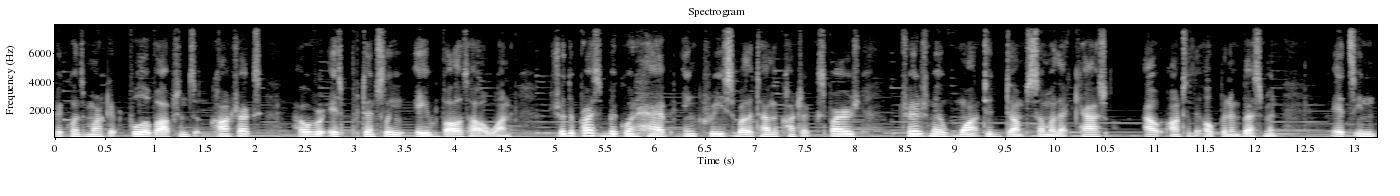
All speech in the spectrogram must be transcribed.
Bitcoin's market full of options contracts, however, is potentially a volatile one. Should the price of Bitcoin have increased by the time the contract expires, traders may want to dump some of that cash out onto the open investment it's in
